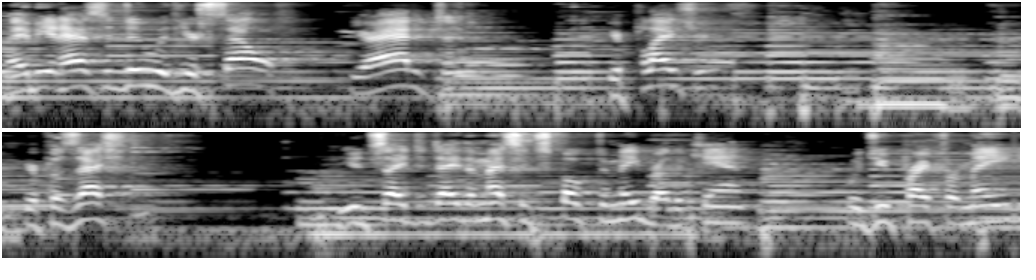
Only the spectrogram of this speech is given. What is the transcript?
Maybe it has to do with yourself, your attitude, your pleasures, your possessions. You'd say, Today the message spoke to me, Brother Ken. Would you pray for me?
